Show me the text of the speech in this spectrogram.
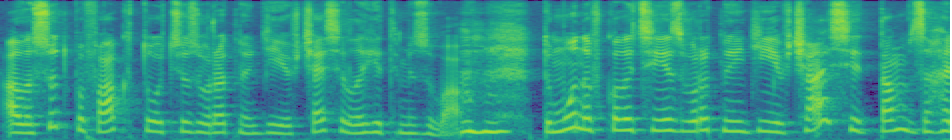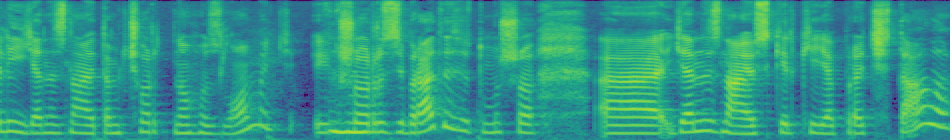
але суд по факту цю зворотну дію в часі легітимізував. uh Тому навколо цієї зворотної дії в часі там взагалі я не знаю, там чорт ногу зломить, якщо uh розібратися, тому що е, я не знаю, скільки я прочитала,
